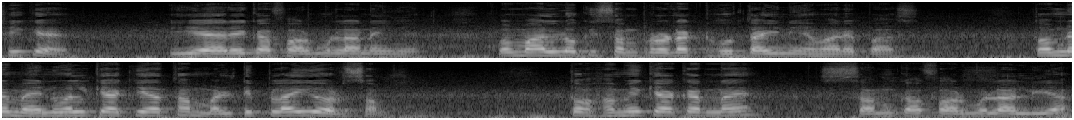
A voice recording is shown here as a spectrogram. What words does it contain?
ठीक है। ये एरे का फार्मूला नहीं है। पर मान लो कि सम प्रोडक्ट होता ही नहीं हमारे पास। तो हमने मैनुअल क्या किया था? मल्टीप्लाई और सम तो हमें क्या करना है? सम का फार्मूला लिया,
